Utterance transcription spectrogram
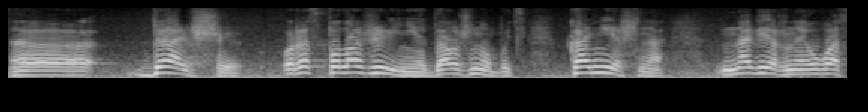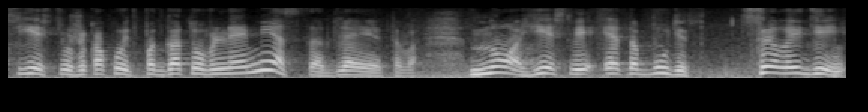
Э, дальше расположение должно быть, конечно, наверное, у вас есть уже какое-то подготовленное место для этого, но если это будет целый день,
